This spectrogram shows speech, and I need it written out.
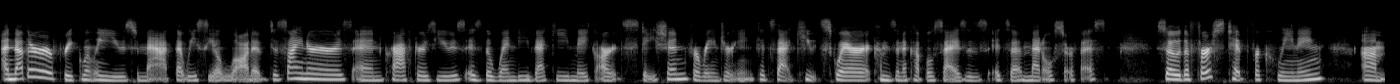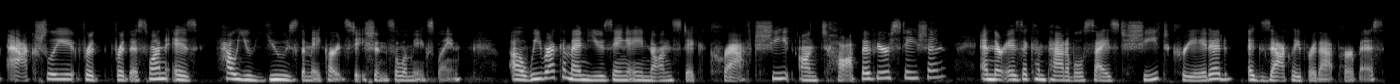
Another frequently used mat that we see a lot of designers and crafters use is the Wendy Vecchi Make Art Station for Ranger ink. It's that cute square. It comes in a couple sizes. It's a metal surface. So the first tip for cleaning, um, actually for for this one, is how you use the Make Art Station. So let me explain. Uh, we recommend using a nonstick craft sheet on top of your station, and there is a compatible sized sheet created exactly for that purpose.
